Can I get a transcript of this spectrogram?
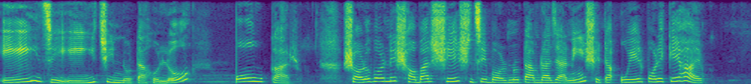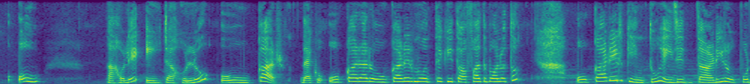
এই যে এই চিহ্নটা হলো ঔকার। স্বরবর্ণের সবার শেষ যে বর্ণটা আমরা জানি, সেটা ও এর পরে কে হয়? ঔ। তাহলে এইটা হলো ঔকার। দেখো ওকার আর ঔকারের মধ্যে কি তফাৎ বলো তো? ওকারের কিন্তু এই যে দাড়ির ওপর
